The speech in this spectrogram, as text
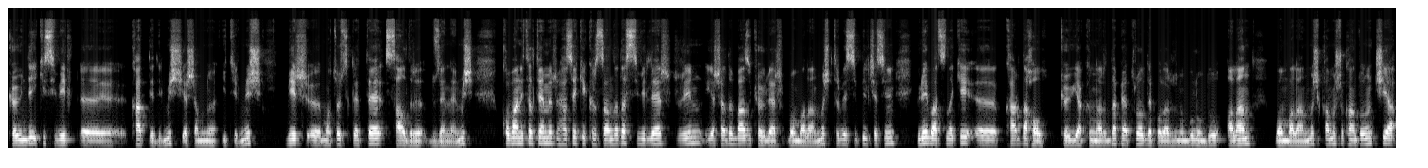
köyünde iki sivil e, katledilmiş, yaşamını yitirmiş bir e, motosiklette saldırı düzenlenmiş. Kobani Tiltemir Haseki kırsalında da sivillerin yaşadığı bazı köyler bombalanmış. Tırbesip ilçesinin güneybatısındaki e, Kardahol köyü yakınlarında petrol depolarının bulunduğu alan bombalanmış. Kamışlı kantonun Çia,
